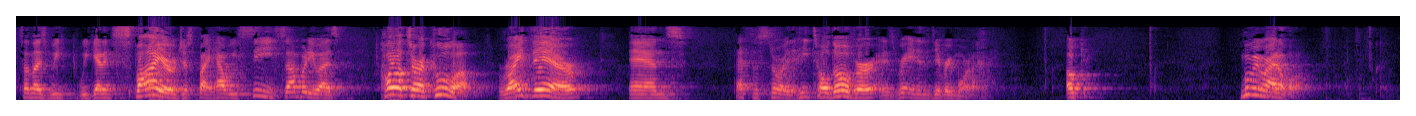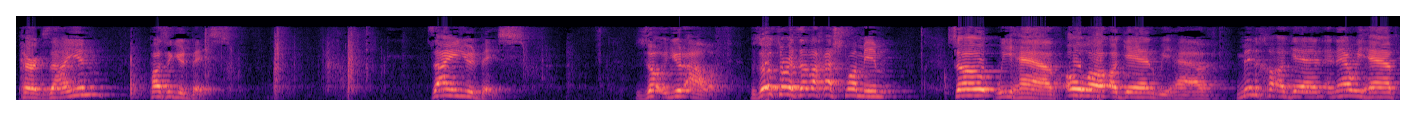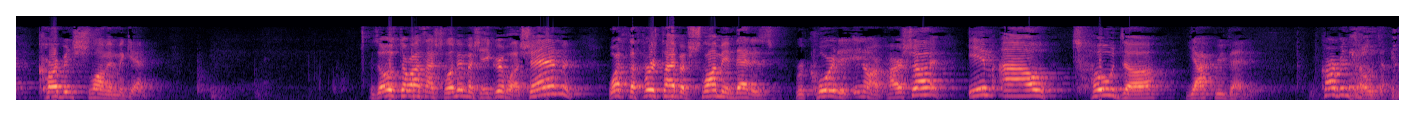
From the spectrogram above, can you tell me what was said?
Sometimes we, we get inspired just by how we see somebody who has kula right there, and that's the story that he told over and is written in the Divrei Mordechai. Okay. Moving right along. Perak Zayin, Pasuk Yud Beis. Zayin Yud Beis. Yud Aleph. So we have Ola again, we have Mincha again, and now we have Korban Shlamim again. What's the first type of shlamim that is recorded in our parsha? Im al toda yakrivenu. Korban toda.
